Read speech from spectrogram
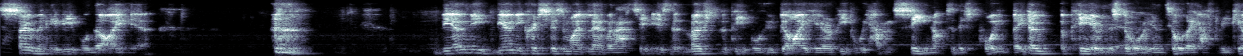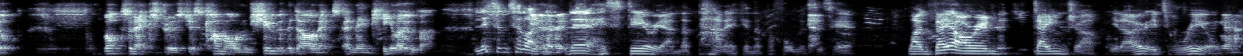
So many people die here. the only the only criticism I'd level at it is that most of the people who die here are people we haven't seen up to this point. They don't appear in the Yeah. story until they have to be killed. Lots of extras just come on, shoot at the Daleks, and then keel over. Listen to like Yeah, the, their hysteria and the panic in the performances here. Like they are in danger. You know, it's real. Yeah.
